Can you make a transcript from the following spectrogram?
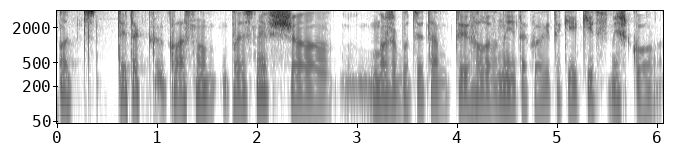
От ти так класно пояснив, що може бути там ти головний такий такий кіт в мішку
